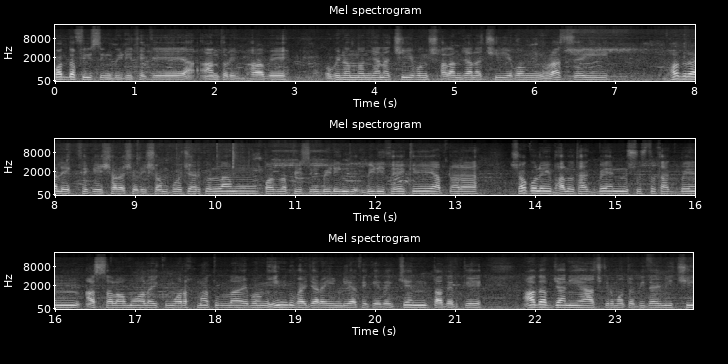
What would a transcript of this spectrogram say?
পদ্মা ফিশিং বিডি থেকে আন্তরিকভাবে অভিনন্দন জানাচ্ছি এবং সালাম জানাচ্ছি এবং রাজশাহী ভদ্রা লেক থেকে সরাসরি সম্প্রচার করলাম পদ্মা ফিশিং বিডিং, বিডি থেকে। আপনারা সকলেই ভালো থাকবেন, সুস্থ থাকবেন। আসসালামু আলাইকুম রহমতুল্লাহ এবং হিন্দু ভাই যারা ইন্ডিয়া থেকে দেখছেন, তাদেরকে আদাব জানিয়ে আজকের মতো বিদায় নিচ্ছি।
